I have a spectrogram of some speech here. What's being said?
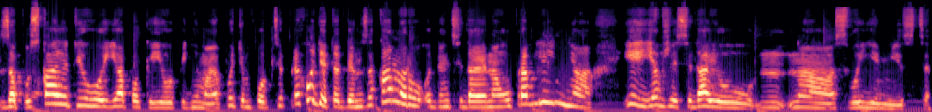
запускають його, я поки його піднімаю. Потім хлопці приходять, один за камеру, один сідає на управління, і я вже сідаю на своє місце.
